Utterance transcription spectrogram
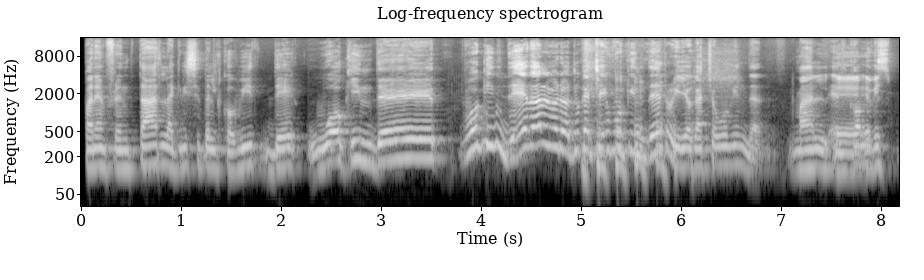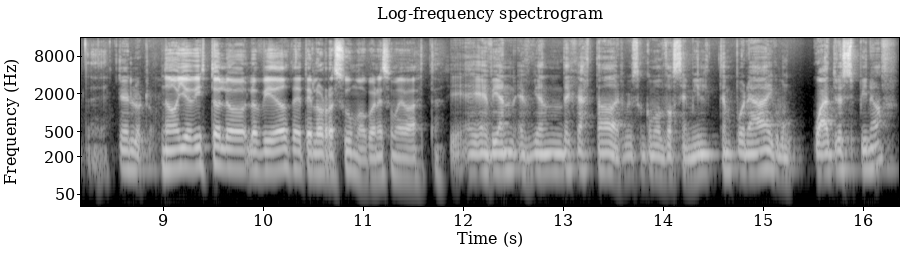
para enfrentar la crisis del COVID de Walking Dead. Walking Dead, Álvaro, ¿tú cachai Walking Dead? Porque yo cacho Walking Dead. Más el, Eh, he cómics visto- que el otro. No, yo he visto lo- los videos de Te lo resumo, con eso me basta. Sí, es, bien, es bien desgastador, son como 12.000 temporadas y como 4 spin-offs.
